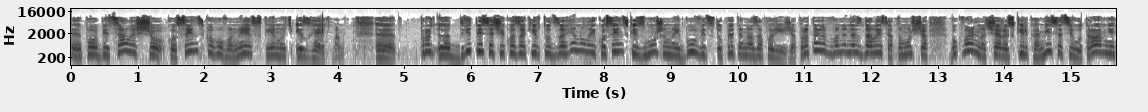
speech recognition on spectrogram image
Е, Пообіцяли, що Косинського вони скинуть із гетьмана. Е, дві тисячі козаків тут загинули, і Косинський змушений був відступити на Запоріжжя. Проте вони не здалися, тому що буквально через кілька місяців у травні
